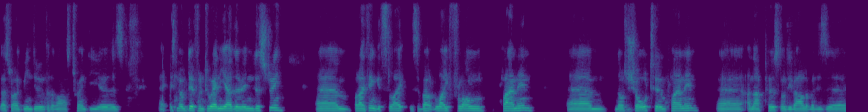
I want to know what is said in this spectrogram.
That's what I've been doing for the last 20 years. Uh, it's no different to any other industry. Um, but I think it's like it's about lifelong planning, um, not short-term planning, uh, and that personal development is uh,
